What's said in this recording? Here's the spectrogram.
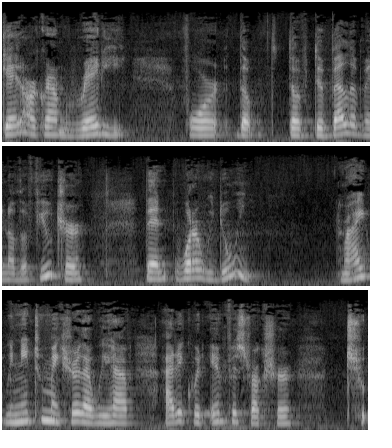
get our ground ready for the the development of the future, then what are we doing? Right? We need to make sure that we have adequate infrastructure to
